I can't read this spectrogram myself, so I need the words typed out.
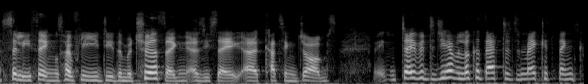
silly things. Hopefully you do the mature thing, as you say, uh, cutting jobs. David, did you have a look at that? Did it make you think?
